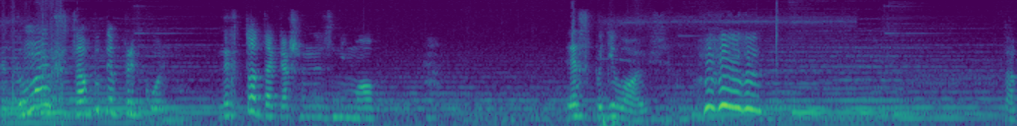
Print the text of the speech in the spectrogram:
Я думаю, що це буде прикольно. Ніхто таке ще не знімав. Я сподіваюся. Так.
